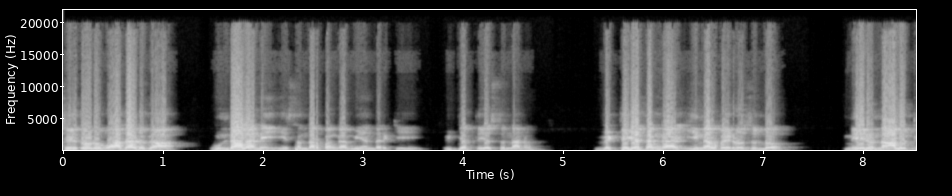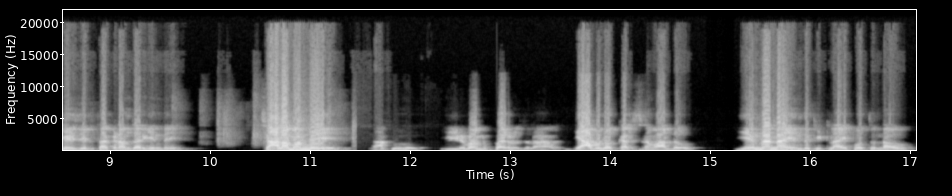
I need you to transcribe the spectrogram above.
చేదోడు వాదాడుగా ఉండాలని ఈ సందర్భంగా మీ అందరికీ విజ్ఞప్తి చేస్తున్నాను. వ్యక్తిగతంగా ఈ నలభై రోజుల్లో నేను నాలుగు కేజీలు తగ్గడం జరిగింది. చాలా మంది నాకు ఈ ఇరవై ముప్పై రోజుల గ్యాబులో కలిసిన వాళ్ళు ఏందన్నా ఎందుకు ఇట్లా అయిపోతున్నావు?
